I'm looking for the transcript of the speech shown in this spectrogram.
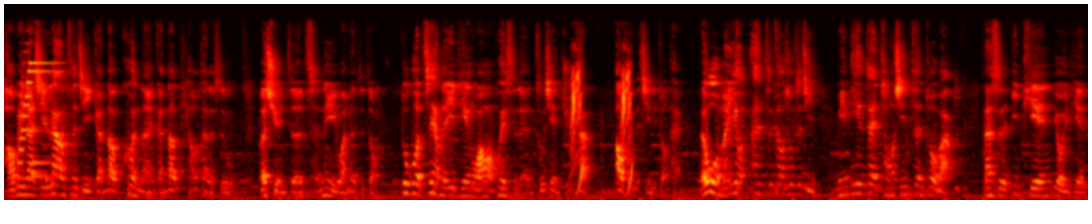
逃避那些让自己感到困难、感到挑战的事物，而选择沉溺于玩乐之中。度过这样的一天，往往会使人出现沮丧、懊悔的心理状态，而我们又暗自告诉自己：明天再重新振作吧。但是，一天又一天，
